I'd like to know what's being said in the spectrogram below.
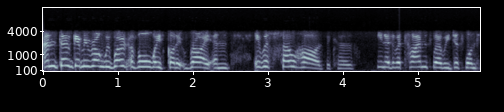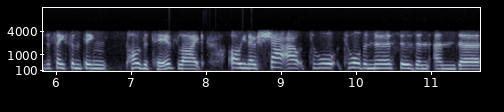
And don't get me wrong, we won't have always got it right, and it was so hard because you know there were times where we just wanted to say something positive, like oh you know shout out to all to all the nurses and and uh,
